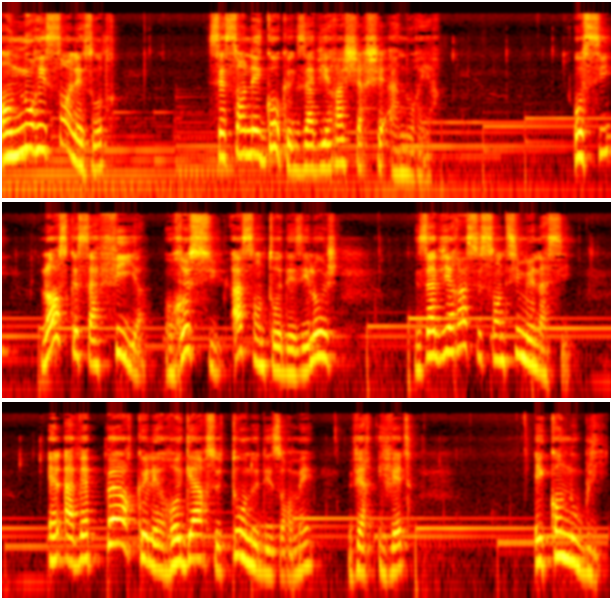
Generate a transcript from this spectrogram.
en nourrissant les autres, c'est son ego que Xaviera cherchait à nourrir. Aussi, lorsque sa fille reçut à son tour des éloges, Xaviera se sentit menacée. Elle avait peur que les regards se tournent désormais vers Yvette et qu'on oublie.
